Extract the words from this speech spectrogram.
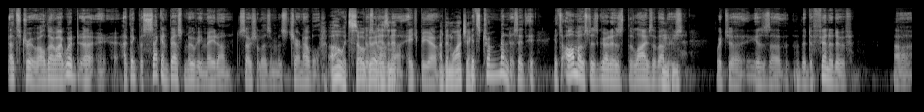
that's true. Although I would, uh, I think the second best movie made on socialism is Chernobyl. Oh, it's so good, on, isn't it? Uh, HBO. I've been watching. It's tremendous. It, it, it's almost as good as The Lives of mm-hmm. Others, mm-hmm. which uh, is uh, the definitive uh,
